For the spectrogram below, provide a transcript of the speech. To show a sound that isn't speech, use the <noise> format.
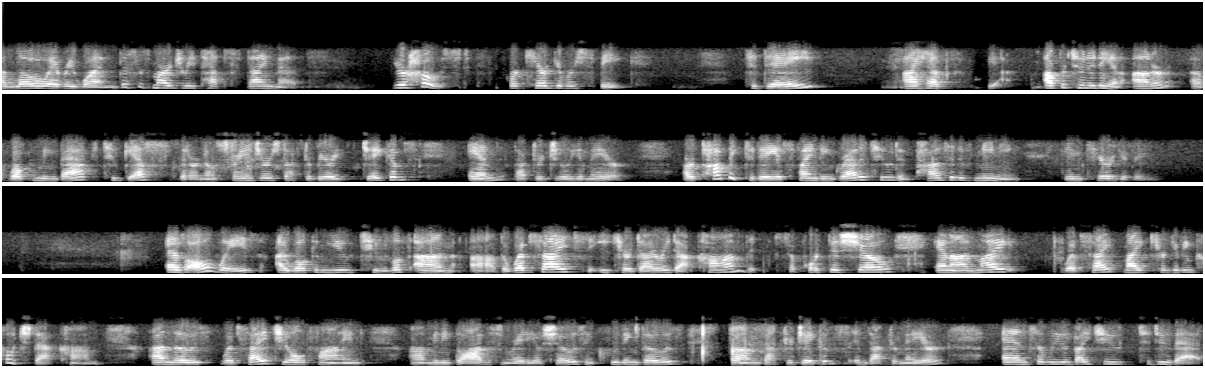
Hello, everyone. This is Margery Pabst Steinmetz, your host for Caregivers Speak. Today, I have the opportunity and honor of welcoming back two guests that are no strangers Dr. Barry Jacobs and Dr. Julia Mayer. Our topic today is finding gratitude and positive meaning in caregiving. As always, I welcome you to look on uh, the websites, the ecarediary.com that support this show, and on my website, mycaregivingcoach.com. On those websites, you'll find uh, many blogs and radio shows, including those from Dr. Jacobs and Dr. Mayer. And so we invite you to do that.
